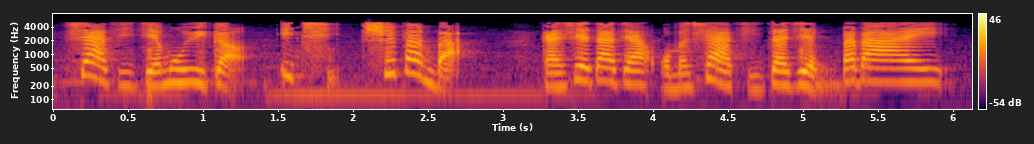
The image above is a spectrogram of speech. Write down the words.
下集节目预告，一起吃饭吧！感谢大家，我们下集再见，拜拜。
